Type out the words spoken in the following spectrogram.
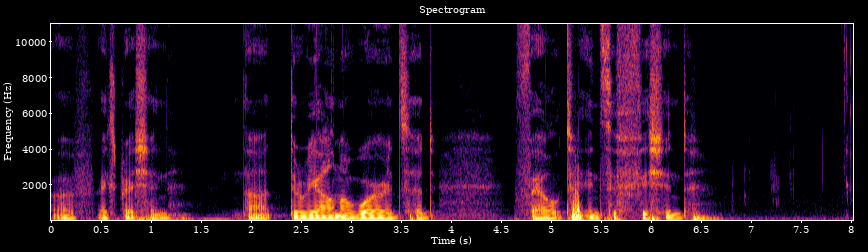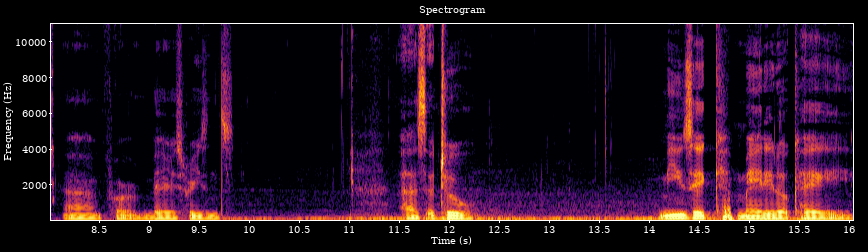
of expression that the realm of words had felt insufficient uh, for various reasons. As a tool, music made it okay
